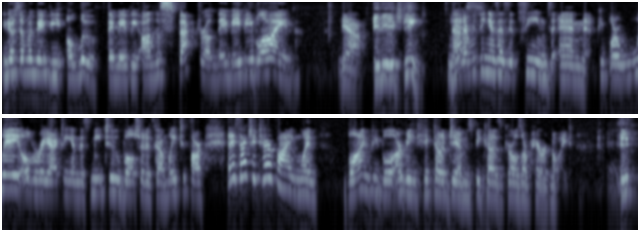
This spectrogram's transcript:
you know, someone may be aloof. They may be on the spectrum. They may be blind. Yeah. ADHD. Not Yes. everything is as it seems, and people are way overreacting, and this Me Too bullshit has gone way too far. And it's actually terrifying when blind people are being kicked out of gyms because girls are paranoid. And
